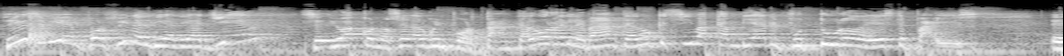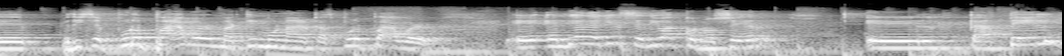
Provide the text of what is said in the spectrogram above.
Fíjese bien, por fin el día de ayer se dio a conocer algo importante, algo relevante, algo que sí va a cambiar el futuro de este país. Eh, dice, puro power, Martín Monarcas, puro power. Eh, el día de ayer se dio a conocer el cartel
